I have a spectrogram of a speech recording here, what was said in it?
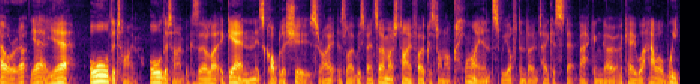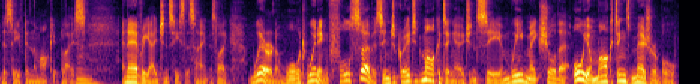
oh yeah Yeah, all the time, all the time, because they're like, again, it's cobbler's shoes, right? It's like we spend so much time focused on our clients, we often don't take a step back and go, okay, well, how are we perceived in the marketplace? Mm. And every agency's the same. It's like, we're an award winning, full service integrated marketing agency, and we make sure that all your marketing's measurable.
